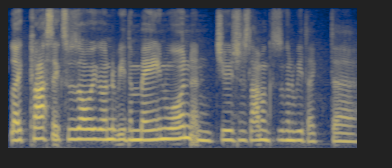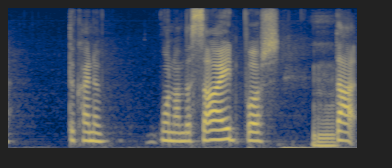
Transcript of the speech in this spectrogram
like classics was always going to be the main one and Jewish and Islamic was going to be like the the kind of one on the side, but that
